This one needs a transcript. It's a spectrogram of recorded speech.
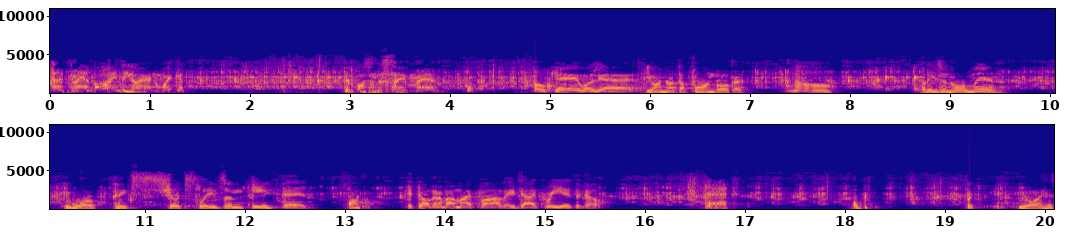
That man behind the iron wicket. It wasn't the same man. Okay, well, you. You're not the pawnbroker. No? But he's an old man. He wore pink shirt sleeves and. He's dead. What? You're talking about my father. He died three years ago. Dad? Oh, but, but you're his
